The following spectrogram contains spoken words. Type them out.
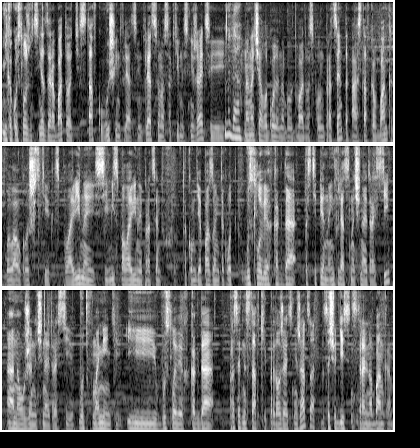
никакой сложности нет зарабатывать ставку выше инфляции. Инфляция у нас активно снижается, и ну, да. на начало года она была 2-2,5%, а ставка в банках была около 6,5-7,5% в таком диапазоне. Так вот, в условиях когда постепенно инфляция начинает расти, а она уже начинает расти вот в моменте, и в условиях, когда процентные ставки продолжают снижаться за счет действий Центрального банка.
